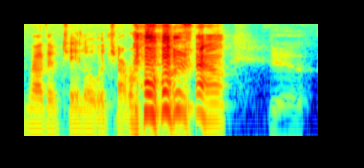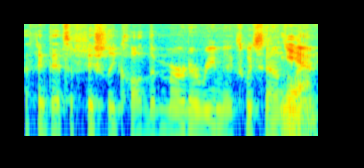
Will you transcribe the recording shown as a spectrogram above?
rather J Lo with Ja Rule. so, Yeah, I think that's officially called the Murder Remix, which sounds Yeah. weird.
